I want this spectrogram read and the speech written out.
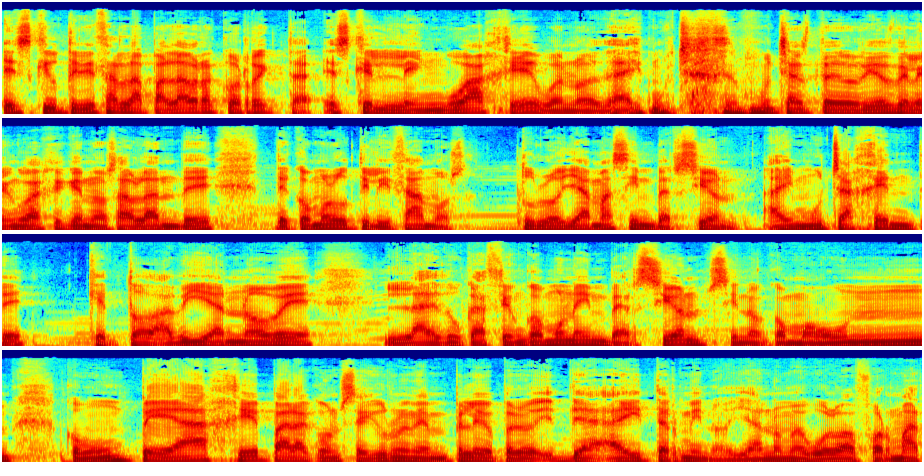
es que utilizas la palabra correcta. Es que el lenguaje, bueno, hay muchas, muchas teorías de lenguaje que nos hablan de, de cómo lo utilizamos. Tú lo llamas inversión. Hay mucha gente que todavía no ve la educación como una inversión, sino como un, como un peaje para conseguir un empleo. Pero de ahí termino, ya no me vuelvo a formar.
